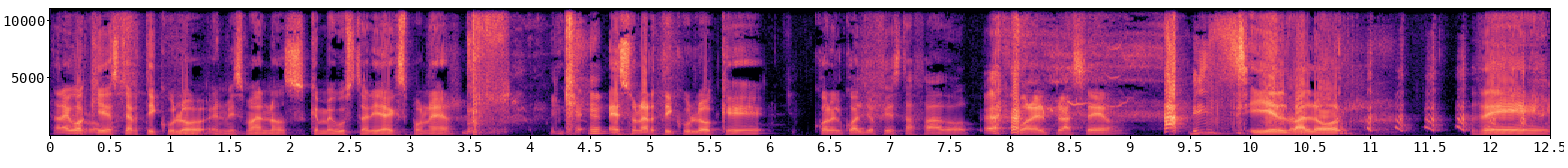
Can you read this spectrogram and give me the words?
Traigo aquí este artículo en mis manos que me gustaría exponer. es un artículo que con el cual yo fui estafado por el placer y el valor de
